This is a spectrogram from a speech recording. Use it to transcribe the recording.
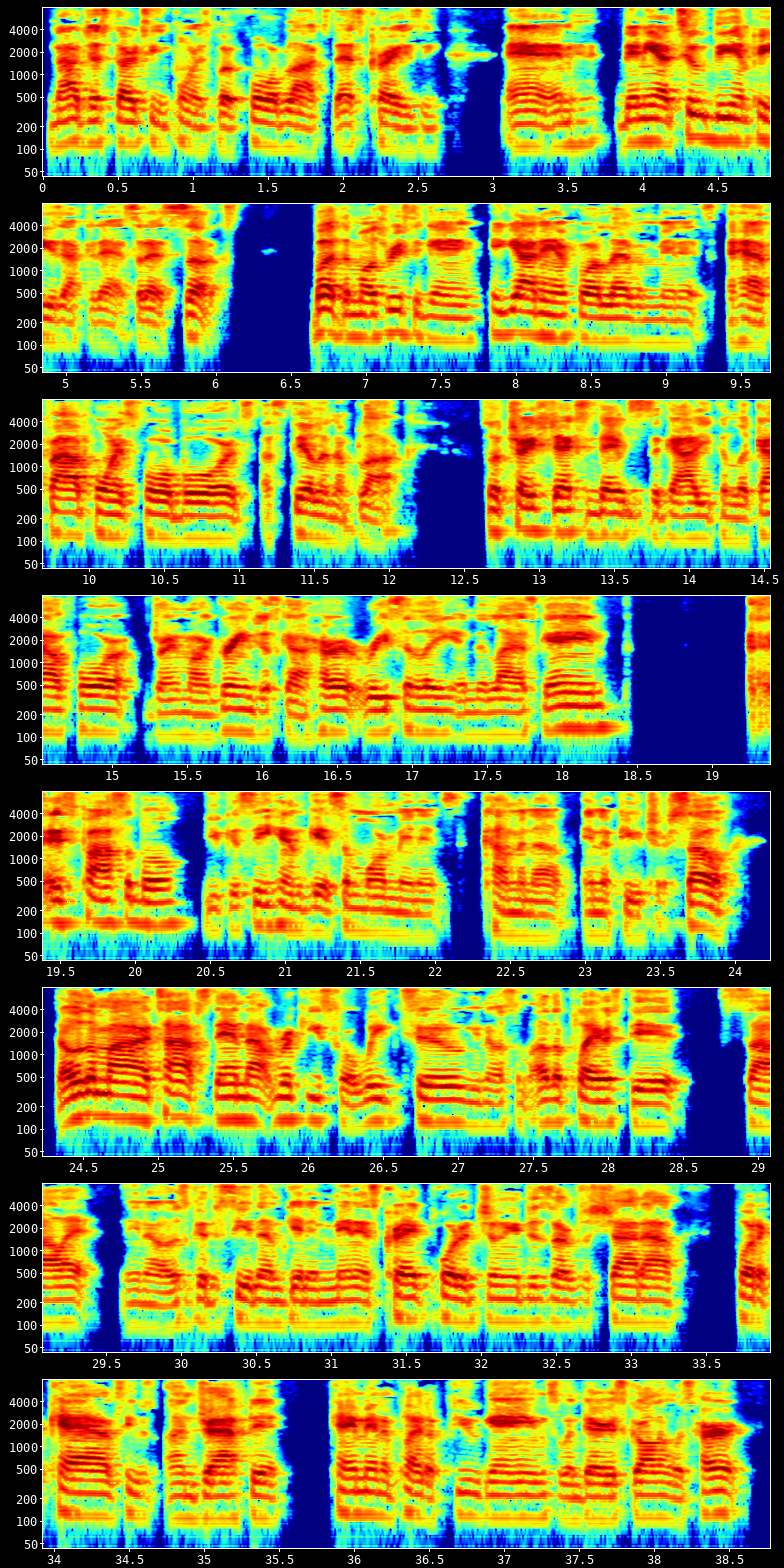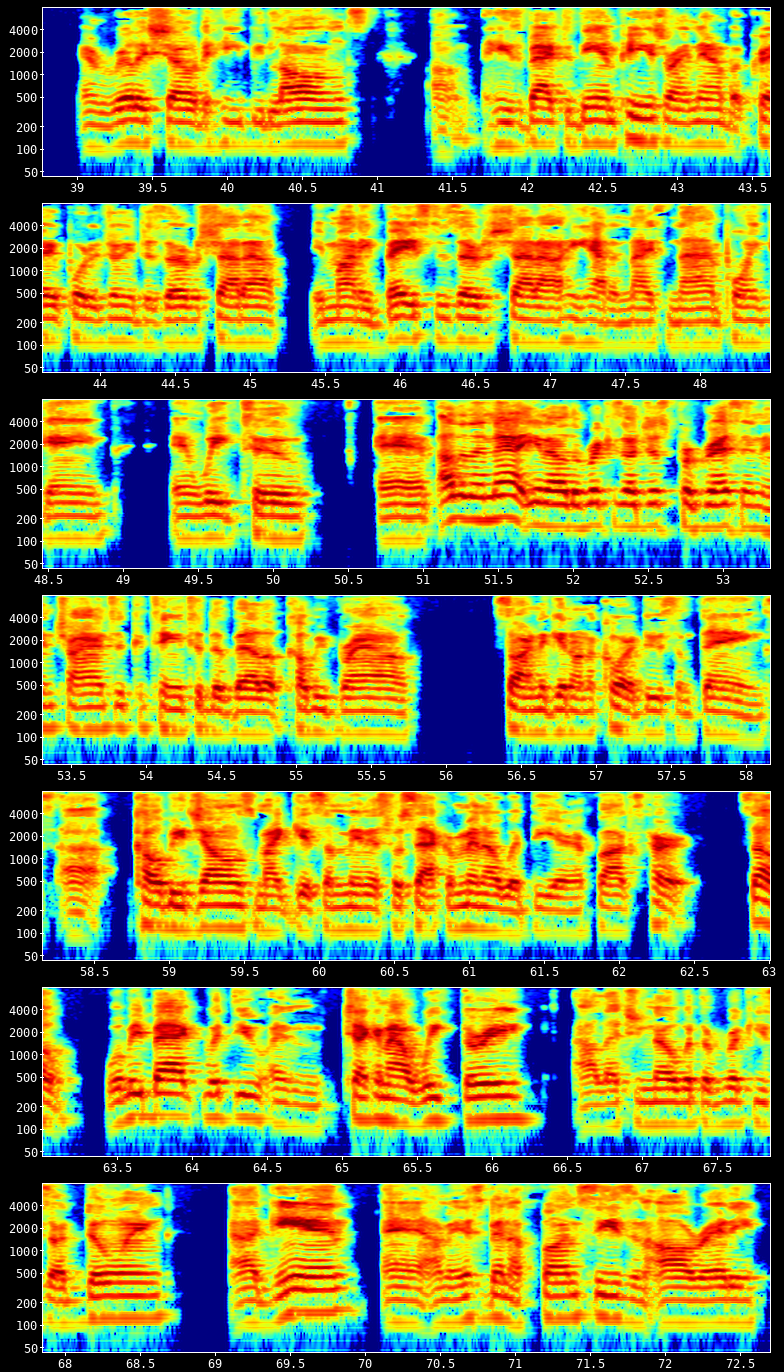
Not just 13 points, but four blocks. That's crazy. And then he had two DNPs after that, so that sucks. But the most recent game, he got in for 11 minutes and had five points, four boards, a steal, and a block. So Trayce Jackson-Davis is a guy you can look out for. Draymond Green just got hurt recently in the last game it's possible you can see him get some more minutes coming up in the future. So those are my top standout rookies for week two. You know, some other players did solid. You know, it's good to see them getting minutes. Craig Porter Jr. deserves a shout out for the Cavs. He was undrafted, came in and played a few games when Darius Garland was hurt and really showed that he belongs. Um, he's back to DNPs right now, but Craig Porter Jr. deserves a shout out. Emoni Bates deserves a shout out. He had a nice nine point game in week two. And other than that, you know, the rookies are just progressing and trying to continue to develop. Kobe Brown starting to get on the court, do some things. Uh, Colby Jones might get some minutes for Sacramento with De'Aaron Fox hurt. So we'll be back with you and checking out week three. I'll let you know what the rookies are doing again. And I mean, it's been a fun season already.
